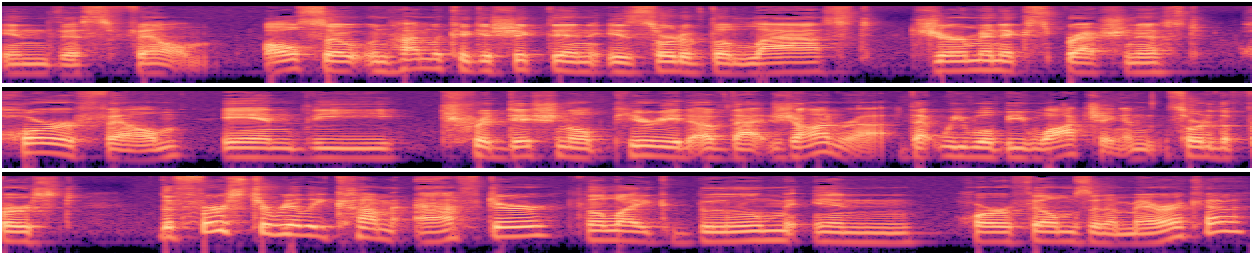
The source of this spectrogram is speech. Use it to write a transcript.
in this film. Also, Unheimliche Geschichten is sort of the last German expressionist horror film in the traditional period of that genre that we will be watching and sort of the first the first to really come after the like boom in horror films in America.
